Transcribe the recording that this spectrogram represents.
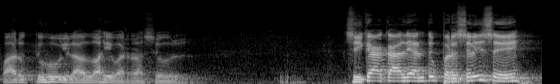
farudduhu war Rasul. Jika kalian itu berselisih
